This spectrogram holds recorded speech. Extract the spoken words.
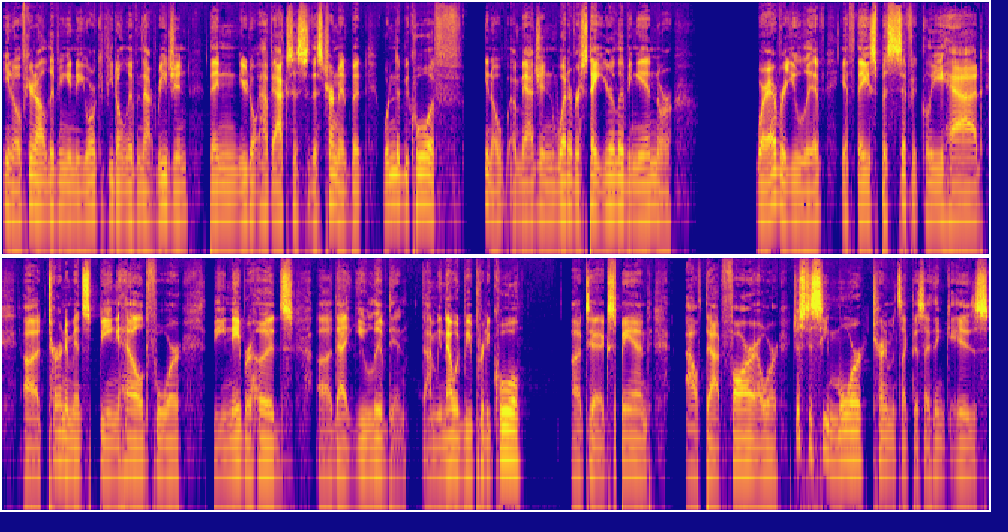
you know, if you're not living in New York, if you don't live in that region, then you don't have access to this tournament. But wouldn't it be cool if, you know, imagine whatever state you're living in or wherever you live, if they specifically had uh, tournaments being held for the neighborhoods uh, that you lived in? I mean, that would be pretty cool uh, to expand out that far or just to see more tournaments like this i think is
